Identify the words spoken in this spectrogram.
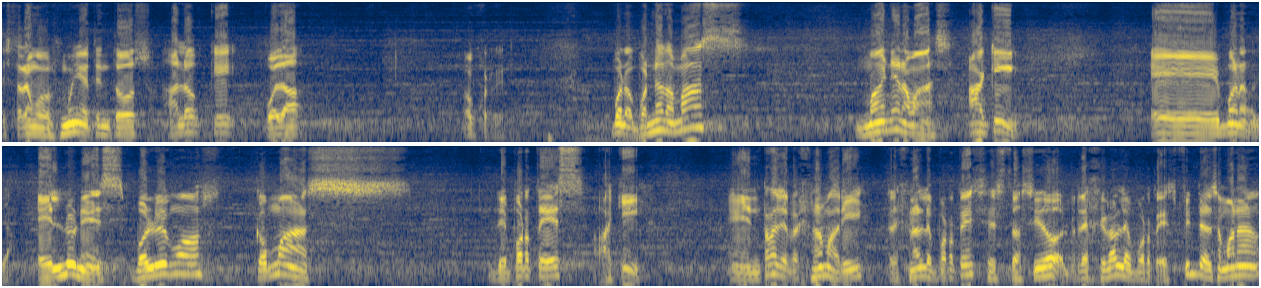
estaremos muy atentos a lo que pueda ocurrir. Bueno, pues nada más. Mañana más, aquí. Eh, bueno, ya. El lunes volvemos con más deportes aquí, en Radio Regional Madrid, Regional Deportes. Esto ha sido Regional Deportes, fin de semana,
